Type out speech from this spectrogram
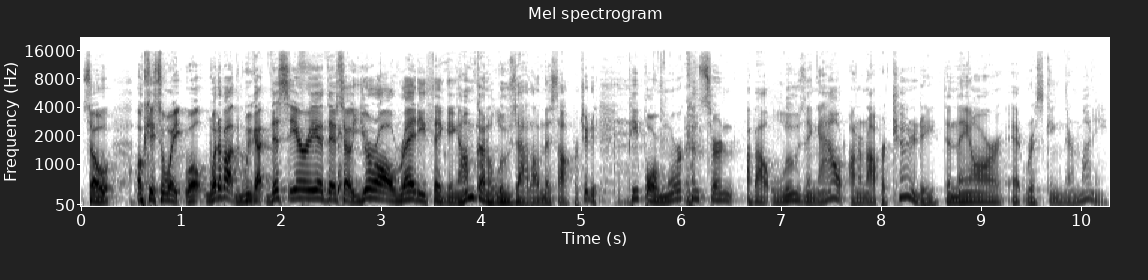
So, okay, so wait. Well, what about we got this area? There, so you're already thinking I'm going to lose out on this opportunity. People are more concerned about losing out on an opportunity than they are at risking their money.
